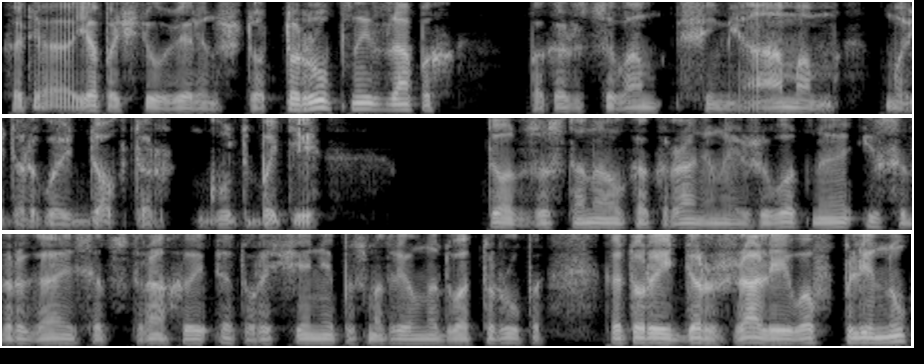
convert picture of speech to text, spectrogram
Хотя я почти уверен, что трупный запах покажется вам фимиамом, мой дорогой доктор Гудбади. Тот застонал, как раненое животное, и, содрогаясь от страха и отвращения, посмотрел на два трупа, которые держали его в плену.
